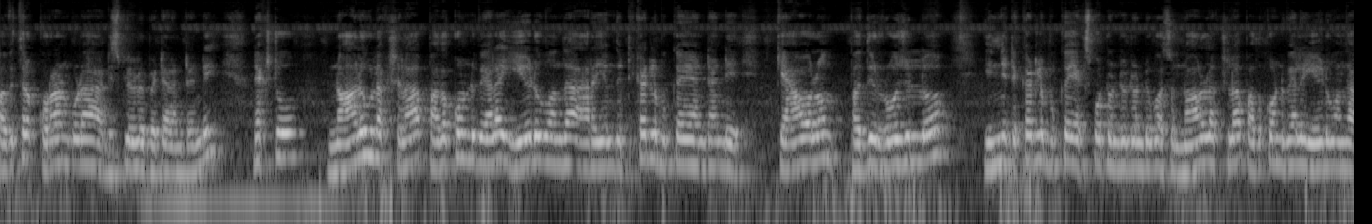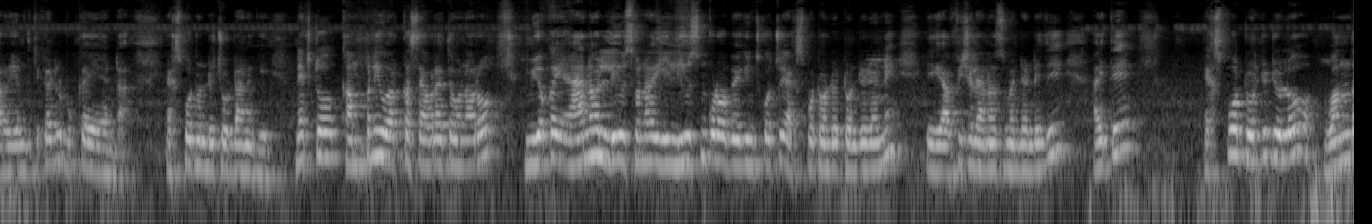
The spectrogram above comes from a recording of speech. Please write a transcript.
పవిత్ర ఖురాన్ కూడా డిస్ప్లేలో పెట్టారంటండి. నెక్స్ట్ నాలుగు లక్షల పదకొండు వేల ఏడు వందల అరవై ఎనిమిది టికెట్లు బుక్ అయ్యాయంటండి. కేవలం పది రోజుల్లో ఇన్ని టికెట్లు బుక్ అయ్యి ఎక్స్పో ట్వంటీ ట్వంటీ కోసం నాలుగు లక్షల పదకొండు వేల ఏడు వందల అరవై ఎనిమిది టికెట్లు బుక్ అయ్యాయంట ఎక్స్పో ట్వంటీ చూడడానికి. నెక్స్ట్ కంపెనీ వర్కర్స్ ఎవరైతే ఉన్నారో మీ యొక్క యాన్యువల్ లీవ్స్ ఉన్నాయి ఈ లీవ్స్ని కూడా ఉపయోగించుకోవచ్చు ఎక్స్పో ట్వంటీ ట్వంటీ అని. ఈ అఫీషియల్ అనౌన్స్మెంట్ అండి ఇది. అయితే ఎక్స్పో ట్వంటీ టూలో వంద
